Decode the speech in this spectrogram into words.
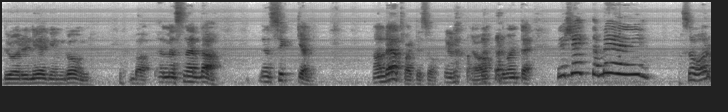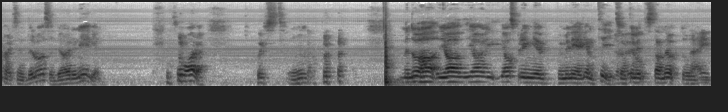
Du har din egen gång. Bara, "Ja, men snälla, det är en cykel. Han lät faktiskt så. Ja, det var inte Ursäkta mig! Så var det faktiskt inte. Det var så. Du har din egen. Så var det. Schysst. Mm. Men då har, jag, jag, jag springer för min egen tid så jag Ja, kan inte stanna upp och, Nej.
